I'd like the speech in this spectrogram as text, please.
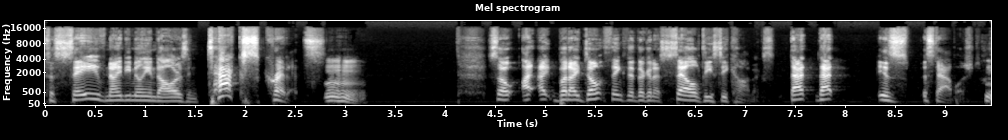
to save $90 million in tax credits. hmm So I, I but I don't think that they're gonna sell DC Comics. That that is established. Hmm,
